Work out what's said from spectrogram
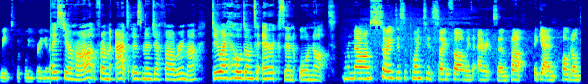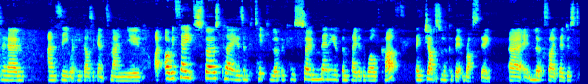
weeks before you bring in. Place to your heart from at Usman Jafar Rumour. Do I hold on to Eriksen or not? No, I'm so disappointed so far with Eriksen, but again, hold on to him and see what he does against Man U. I, I would say Spurs players in particular, because so many of them played at the World Cup, they just look a bit rusty. Uh, it looks like they're just,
